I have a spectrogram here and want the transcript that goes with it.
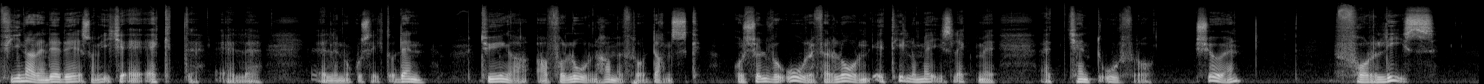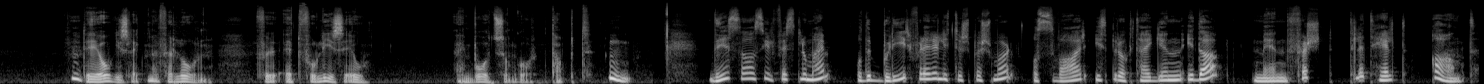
finere enn det det er, som ikke er ekte, eller, eller noe slikt. Og den tyinga av forloren har vi fra dansk. Og sjølve ordet forloren er til og med i slekt med et kjent ord fra sjøen. Forlis. Det er òg i slekt med forloren. For et forlis er jo en båt som går tapt. Det sa Sylfest Lomheim, og det blir flere lytterspørsmål og svar i Språkteigen i dag, men først til et helt annet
